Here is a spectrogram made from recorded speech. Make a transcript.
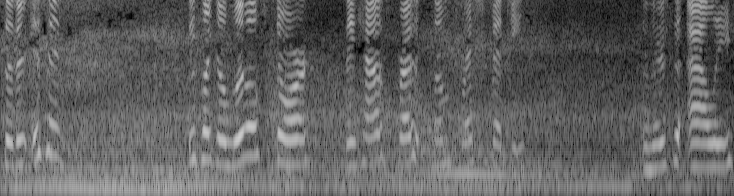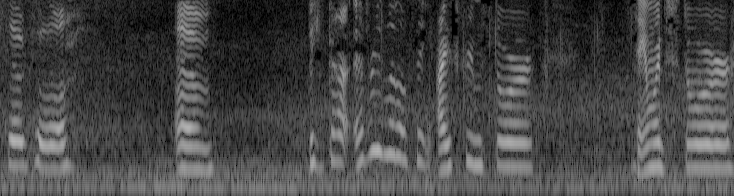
So there isn't, there's like a little store. They have fresh, some fresh veggies. And there's the alley, so cool. Um, they've got every little thing, ice cream store, sandwich store,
